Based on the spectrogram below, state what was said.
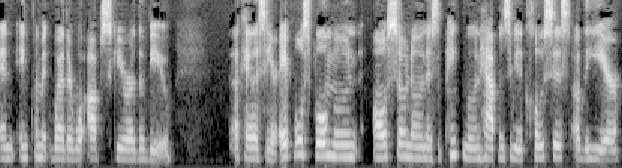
and inclement weather will obscure the view okay, let's see here. April's full moon, also known as the pink moon, happens to be the closest of the year.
